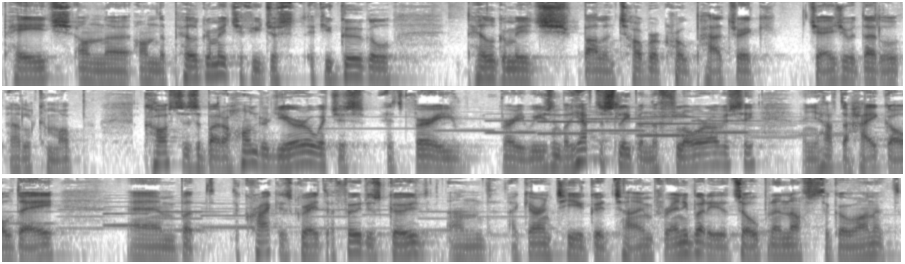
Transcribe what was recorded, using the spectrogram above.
page on the, on the pilgrimage. If you just, if you Google pilgrimage, Ballintubber, Croagh Patrick, Jesuit, that'll, that'll come up. Cost is about 100 euro, which is, it's very very reasonable. You have to sleep on the floor, obviously, and you have to hike all day. Um, but the craic is great, the food is good, and I guarantee a good time for anybody that's open enough to go on it.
